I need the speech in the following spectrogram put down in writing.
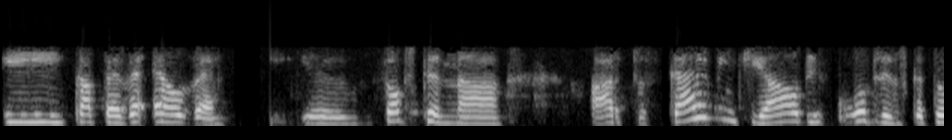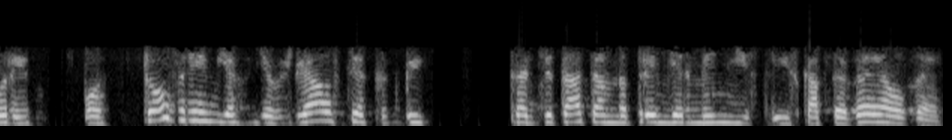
и КПВ-ЛВ. И, собственно, Артусс Кайминьш и Алдис Гобземс, который в то время являлся как бы кандидатом на премьер-министра из КПВ-ЛВ.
